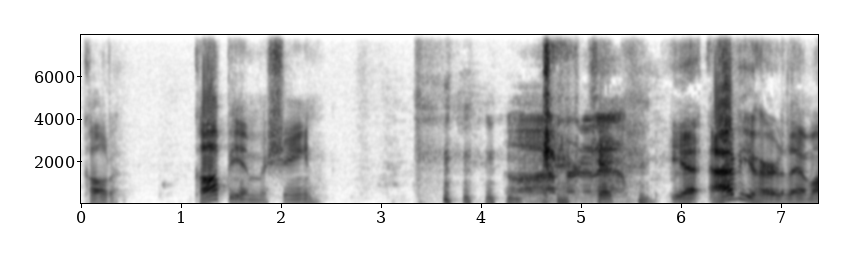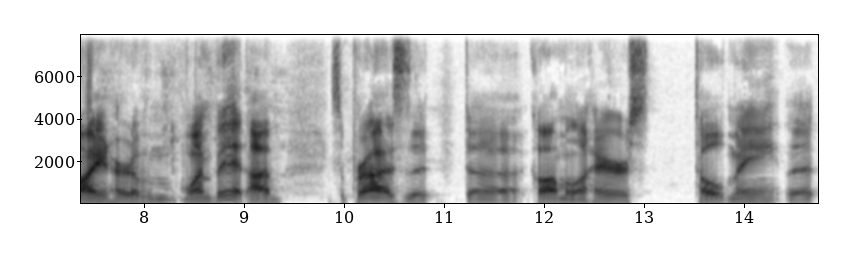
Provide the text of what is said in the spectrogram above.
called a copying machine. Uh, I've heard of them. Yeah, have you heard of them? I ain't heard of them one bit. I'm surprised that uh, Kamala Harris told me that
